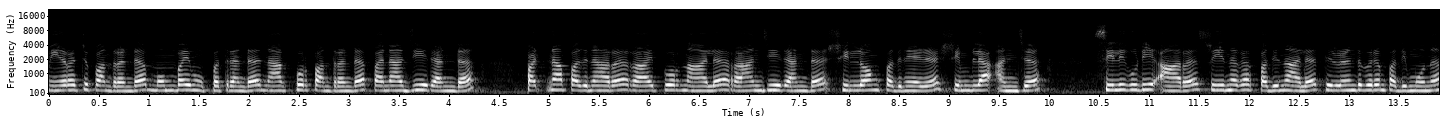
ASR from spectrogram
മീററ്റ് പന്ത്രണ്ട് മുംബൈ മുപ്പത്തിരണ്ട് നാഗ്പൂർ പന്ത്രണ്ട് പനാജി രണ്ട് പട്ന പതിനാറ് റായ്പൂർ നാല് റാഞ്ചി രണ്ട് ഷില്ലോങ് പതിനേഴ് ഷിംല അഞ്ച് സിലിഗുഡി ആറ് ശ്രീനഗർ പതിനാല് തിരുവനന്തപുരം പതിമൂന്ന്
